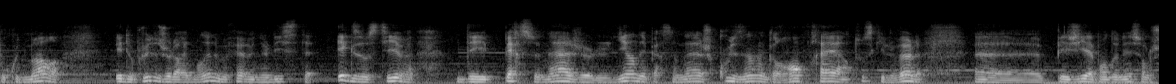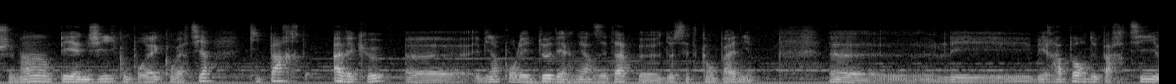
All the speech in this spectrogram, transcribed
beaucoup de morts. Et de plus, je leur ai demandé de me faire une liste exhaustive des personnages, le lien des personnages, cousins, grands frères, tout ce qu'ils veulent, euh, PJ abandonnés sur le chemin, PNJ qu'on pourrait convertir, qui partent avec eux euh, eh bien pour les deux dernières étapes euh, de cette campagne. Les, rapports de partie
